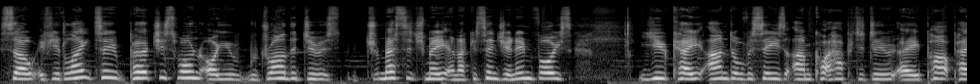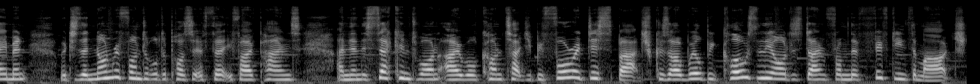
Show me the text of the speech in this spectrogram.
So if you'd like to purchase one or you would rather do it, message me and I can send you an invoice UK and overseas, I'm quite happy to do a part payment, which is a non-refundable deposit of £35. And then the second one, I will contact you before a dispatch because I will be closing the orders down from the 15th of March.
